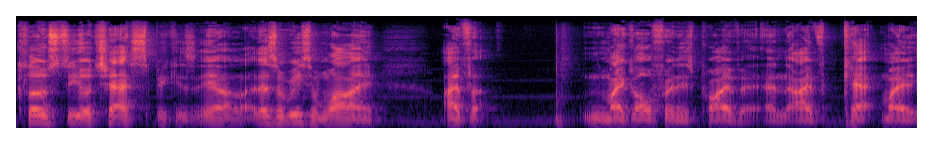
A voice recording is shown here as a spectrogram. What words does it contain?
close to your chest because you know there's a reason why I've my girlfriend is private and I've kept my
